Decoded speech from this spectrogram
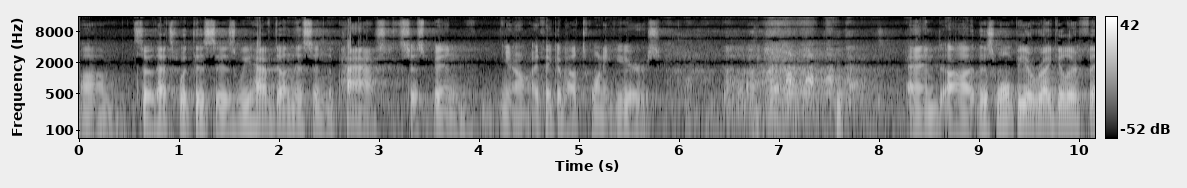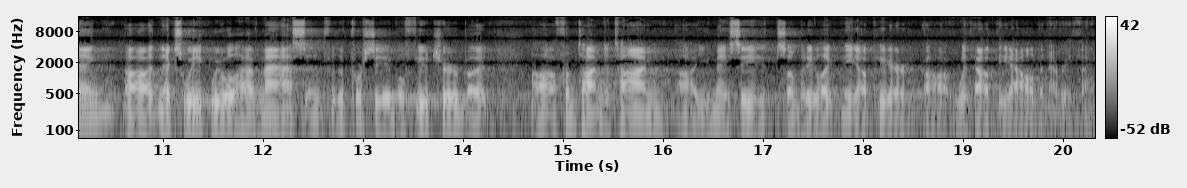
Um, so that's what this is. We have done this in the past. It's just been, you know, I think about 20 years. and uh, this won't be a regular thing. Uh, next week we will have Mass and for the foreseeable future, but uh, from time to time, uh, you may see somebody like me up here uh, without the alb and everything.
